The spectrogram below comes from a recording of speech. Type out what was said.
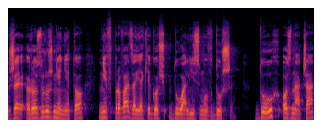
że rozróżnienie to nie wprowadza jakiegoś dualizmu w duszy. Duch oznacza,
